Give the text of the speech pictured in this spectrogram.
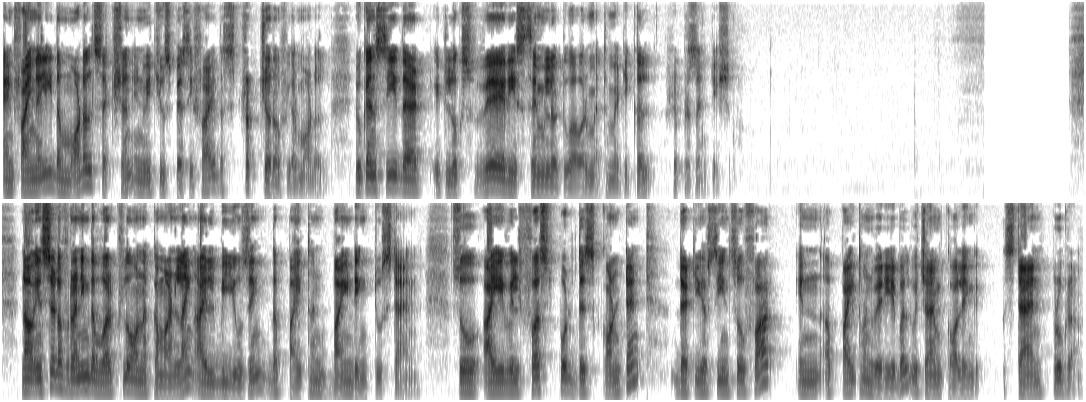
And finally, the model section in which you specify the structure of your model. You can see that it looks very similar to our mathematical representation. Now instead of running the workflow on a command line, I'll be using the Python binding to Stan. So I will first put this content that you have seen so far in a Python variable, which I'm calling Stan program.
